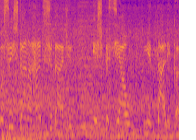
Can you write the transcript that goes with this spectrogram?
Você está na Rádio Cidade. Especial Metallica.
